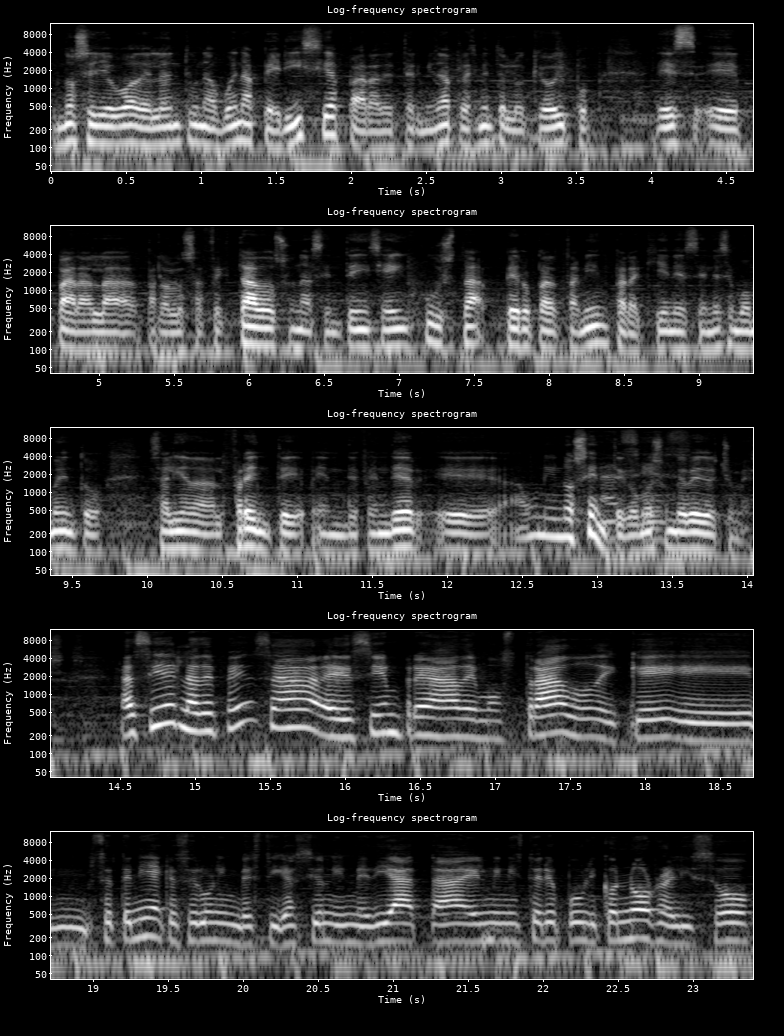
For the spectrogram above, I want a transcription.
no se llevó adelante una buena pericia para determinar precisamente lo que hoy es eh, para, la, para los afectados una sentencia injusta, pero para, también para quienes en ese momento salían al frente en defender eh, a un inocente como es un bebé de ocho meses. Así es, la defensa eh, siempre ha demostrado de que eh, se tenía que hacer una investigación inmediata, el Ministerio Público no realizó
